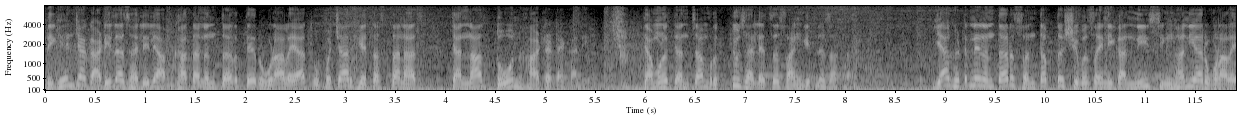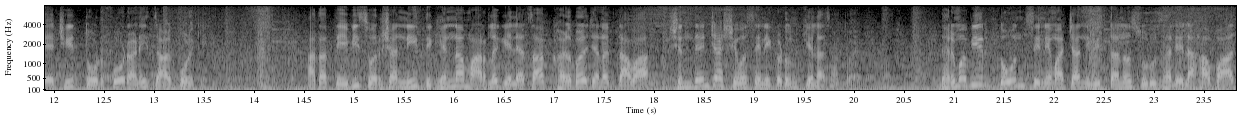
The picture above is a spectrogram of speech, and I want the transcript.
दिघेंच्या गाडीला झालेल्या अपघातानंतर ते रुग्णालयात उपचार घेत असतानाच त्यांना दोन हार्ट अटॅक आले. त्यामुळे त्यांचा मृत्यू झाल्याचं सांगितलं जातं. या घटनेनंतर संतप्त शिवसैनिकांनी सिंघानिया रुग्णालयाची तोडफोड आणि जाळपोळ केली. आता तेवीस वर्षांनी दिघेंना मारलं गेल्याचा खळबळजनक दावा शिंदेच्या शिवसेनेकडून केला जातोय. धर्मवीर दोन सिनेमाच्या निमित्तानं सुरू झालेला हा वाद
